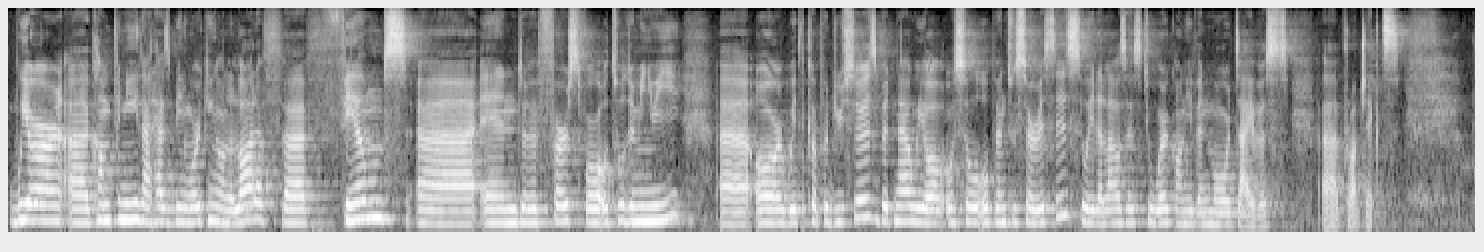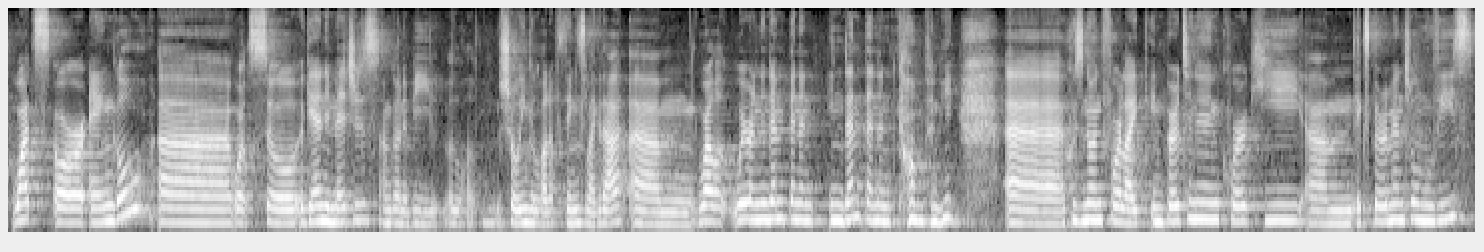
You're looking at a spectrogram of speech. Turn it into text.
we are a company that has been working on a lot of uh, films, uh, and uh, first for Autour de Minuit, uh, or with co-producers, but now we are also open to services, so it allows us to work on even more diverse uh, projects. What's our angle? Uh, well, so again, images, I'm going to be a lot, showing a lot of things like that. Um, well, we're an independent, independent company who's known for like impertinent, quirky, um, experimental movies.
